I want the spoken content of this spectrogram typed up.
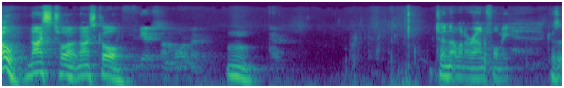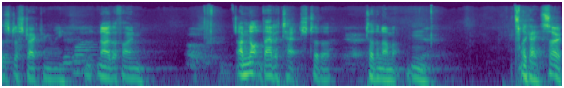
Oh, nice tour, nice call. You get some more maybe. Turn that one around for me because it's distracting me. No, the phone. Oh. I'm not that attached to the to the number. Mm. Okay, so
